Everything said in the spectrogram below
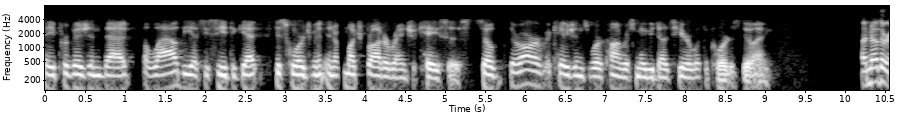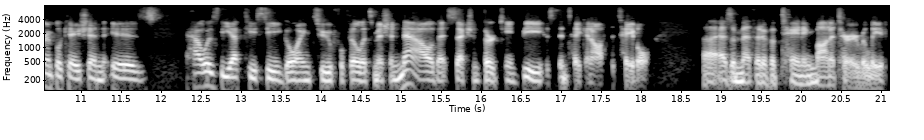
a provision that allowed the SEC to get disgorgement in a much broader range of cases. So there are occasions where Congress maybe does hear what the court is doing. Another implication is how is the FTC going to fulfill its mission now that Section 13B has been taken off the table? Uh, as a method of obtaining monetary relief.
